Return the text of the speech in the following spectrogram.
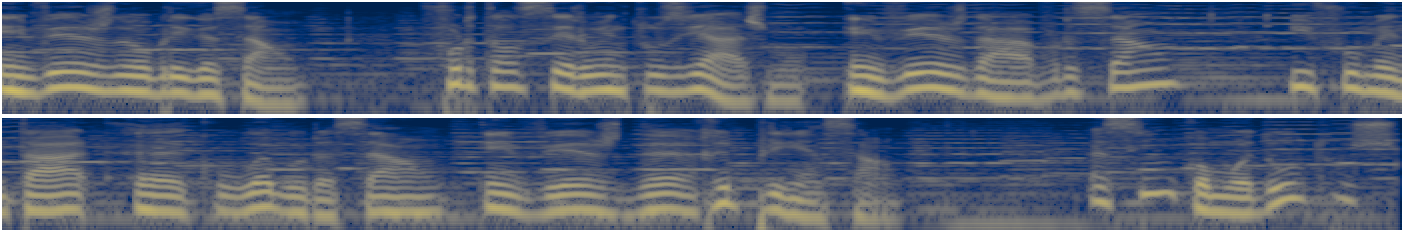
em vez da obrigação, fortalecer o entusiasmo em vez da aversão e fomentar a colaboração em vez da repreensão. Assim como adultos,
